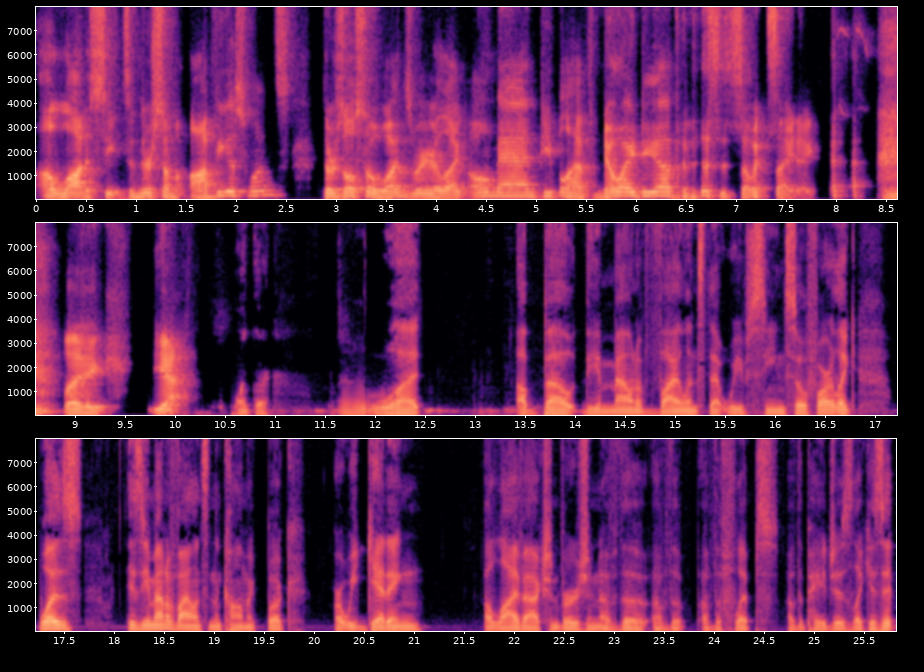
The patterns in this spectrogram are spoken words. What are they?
a lot of seeds and there's some obvious ones. There's also ones where you're like, "Oh man, people have no idea, but this is so exciting." like, yeah, point there. What about the amount of violence that we've seen so far? Like, was is the amount of violence in the comic book? Are we getting a live action version of the of the of the flips of the pages? Like, is it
